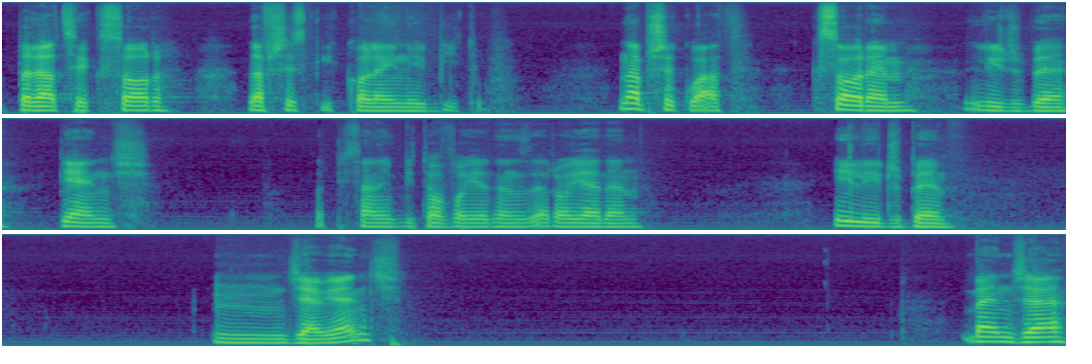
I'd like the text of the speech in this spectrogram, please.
operację XOR dla wszystkich kolejnych bitów. Na przykład XORem liczby 5, zapisane bitowo 101 i liczby 9 mm, będzie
